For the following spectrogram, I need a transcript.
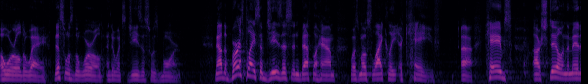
a world away. This was the world into which Jesus was born. Now, the birthplace of Jesus in Bethlehem was most likely a cave. Uh, caves are still in the mid-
